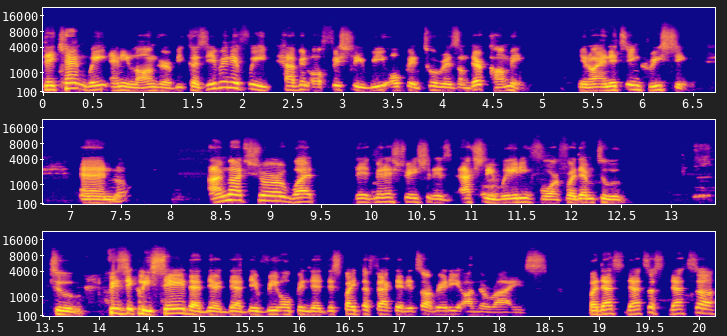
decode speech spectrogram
they can't wait any longer because even if we haven't officially reopened tourism, they're coming, you know, and it's increasing. And I'm not sure what the administration is actually waiting for for them to to physically say that they're that they've reopened it, despite the fact that it's already on the rise. But that's that's a that's a,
